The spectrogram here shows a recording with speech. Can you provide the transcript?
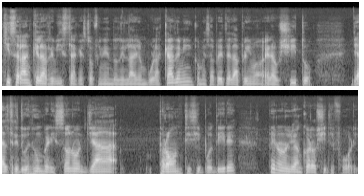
ci sarà anche la rivista che sto finendo di Lion Bull Academy, come sapete la prima era uscito, gli altri due numeri sono già pronti si può dire, però non li ho ancora usciti fuori.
